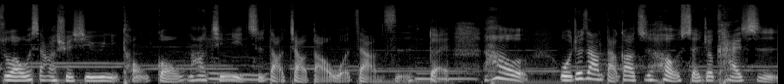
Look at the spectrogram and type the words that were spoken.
主啊，我想要学习与你同工，然后请你指导教导我这样子。嗯”对，然后我就这样祷告之后，神就开始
